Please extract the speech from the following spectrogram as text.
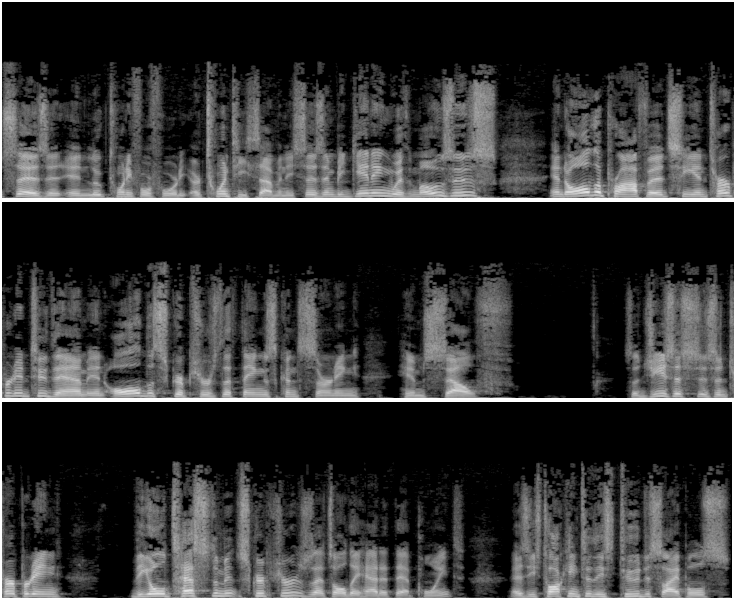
says in, in Luke 24, 40, or 27. He says, in beginning with Moses and all the prophets, he interpreted to them in all the scriptures the things concerning himself. So Jesus is interpreting the Old Testament scriptures. That's all they had at that point as he's talking to these two disciples,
